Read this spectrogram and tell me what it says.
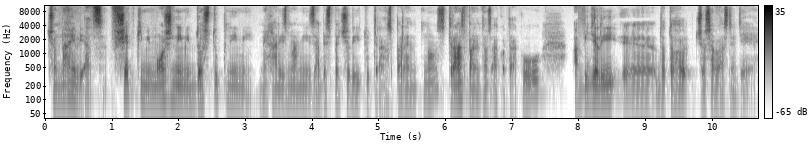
čo najviac všetkými možnými dostupnými mechanizmami zabezpečili tú transparentnosť, transparentnosť ako takú a videli e, do toho, čo sa vlastne deje.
